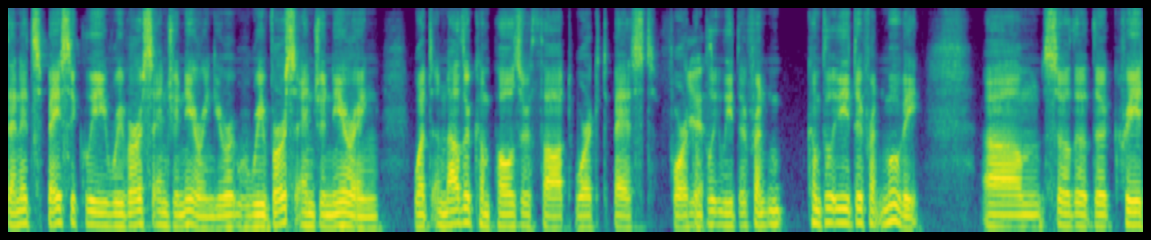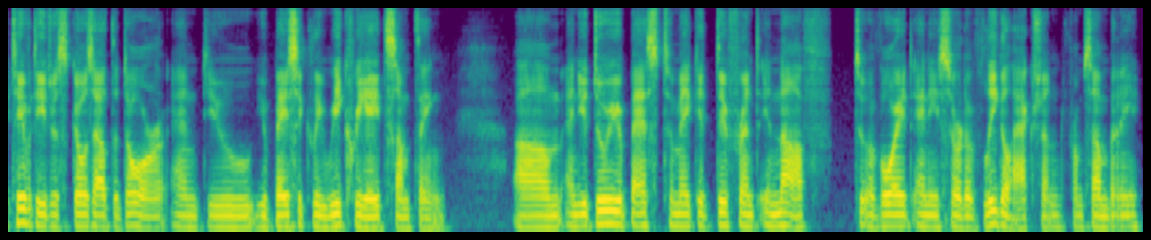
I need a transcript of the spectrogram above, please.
then it's basically reverse engineering. You're reverse engineering what another composer thought worked best for a yes. completely different completely different movie. Um, so the the creativity just goes out the door, and you you basically recreate something um, and you do your best to make it different enough to avoid any sort of legal action from somebody.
